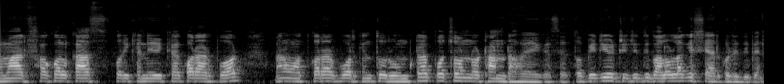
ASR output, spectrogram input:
আমার সকল কাজ পরীক্ষা নিরীক্ষা করার পর, মেরামত করার পর কিন্তু রুমটা প্রচণ্ড ঠান্ডা হয়ে গেছে। তো ভিডিওটি যদি ভালো লাগে, শেয়ার করে দিবেন।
